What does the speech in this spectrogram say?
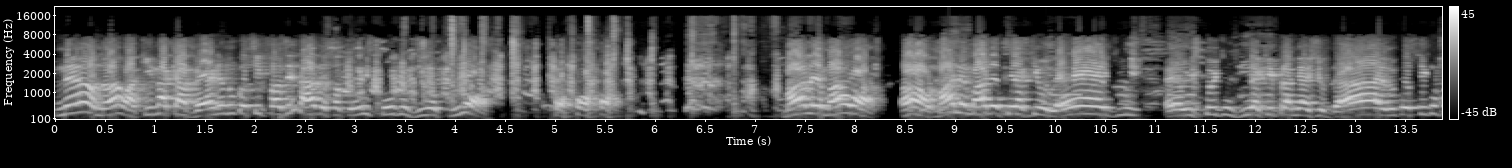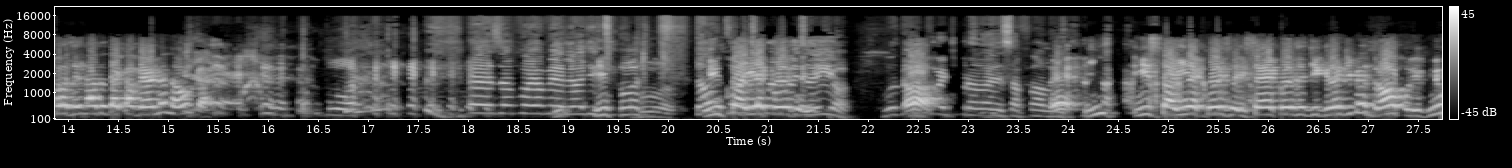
Não, não, aqui na caverna eu não consigo fazer nada, eu só tenho um estúdiozinho aqui, ó. Malha, malha, ó, malha, malha tem aqui o LED, é, o estúdiozinho aqui pra me ajudar, eu não consigo fazer nada da caverna não, cara. Boa. Essa foi a melhor de todas. Dá um isso aí é coisa- aí, ó. Vou dar Ó. um corte pra nós nessa fala. É, isso aí é coisa, isso aí é coisa de grande metrópole, viu?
